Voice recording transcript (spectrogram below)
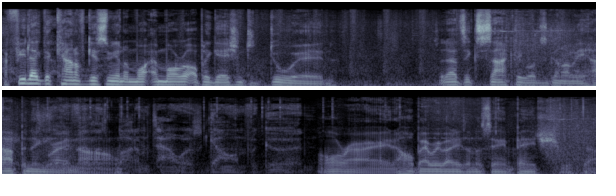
I feel like that kind of gives me a, a moral obligation to do it. So that's exactly what's gonna be happening right now. Alright, I hope everybody's on the same page with that.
